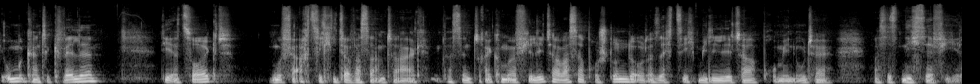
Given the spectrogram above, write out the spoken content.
die unbekannte Quelle, die erzeugt ungefähr 80 Liter Wasser am Tag. Das sind 3,4 Liter Wasser pro Stunde oder 60 Milliliter pro Minute. Das ist nicht sehr viel.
